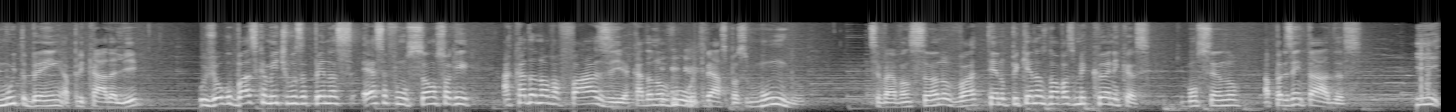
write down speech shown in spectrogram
muito bem aplicada ali. O jogo basicamente usa apenas essa função, só que a cada nova fase, a cada novo, entre aspas, mundo, você vai avançando, vai tendo pequenas novas mecânicas que vão sendo apresentadas. E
